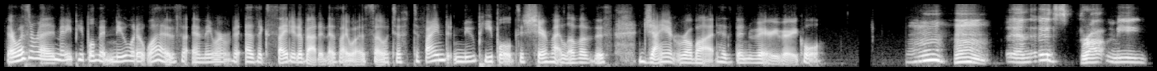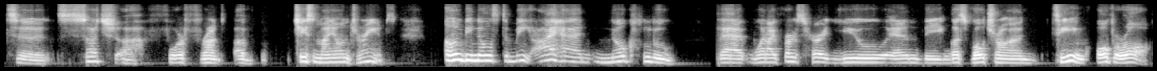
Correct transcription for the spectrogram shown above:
there wasn't really many people that knew what it was and they weren't as excited about it as I was. So to to find new people to share my love of this giant robot has been very very cool. hmm And it's brought me to such a forefront of chasing my own dreams. Unbeknownst to me, I had no clue that when I first heard you and the Let's Voltron team overall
